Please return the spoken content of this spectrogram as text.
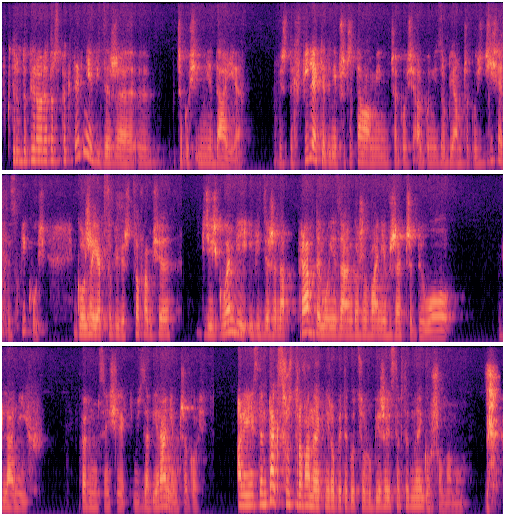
w których dopiero retrospektywnie widzę, że y, czegoś im nie daje. Wiesz, te chwile, kiedy nie przeczytałam im czegoś albo nie zrobiłam czegoś dzisiaj, to jest pikuś. Gorzej, jak sobie wiesz, cofam się gdzieś głębiej i widzę, że naprawdę moje zaangażowanie w rzeczy było dla nich w pewnym sensie jakimś zabieraniem czegoś. Ale ja jestem tak sfrustrowana, jak nie robię tego, co lubię, że jestem wtedy najgorszą mamą.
